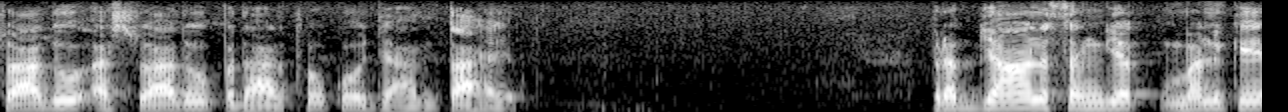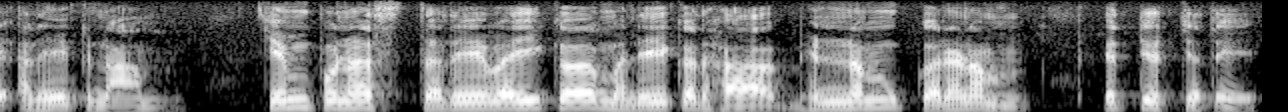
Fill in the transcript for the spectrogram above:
स्वादु अस्वादु पदार्थों को जानता है। प्रज्ञान संज्ञक मन के अनेक नाम। किम पुनस्तदेवक मनेकधा भिन्नम करणम इत्युच्यते।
